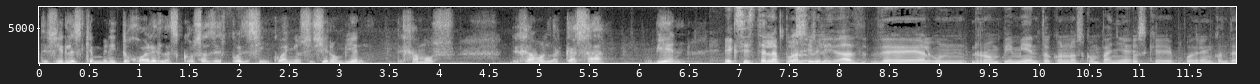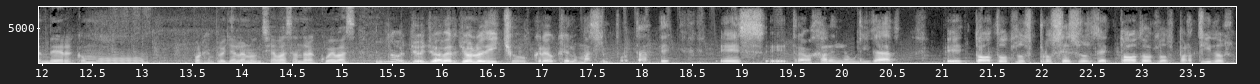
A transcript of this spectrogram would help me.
decirles que en Benito Juárez las cosas después de cinco años se hicieron bien, dejamos, dejamos la casa bien. ¿Existe la posibilidad de algún rompimiento con los compañeros que podrían contender como por ejemplo, ya lo anunciaba Sandra Cuevas. No, yo, yo, a ver, yo lo he dicho, creo que lo más importante es eh, trabajar en la unidad. Eh, todos los procesos de todos los partidos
